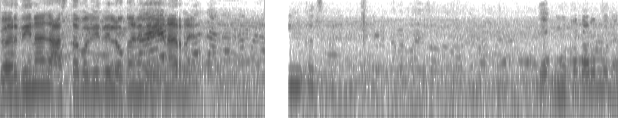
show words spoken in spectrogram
गर्दी ना जास्त बघितली लोकांनी तर येणार नाही. एक मोठं काढून दे ना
